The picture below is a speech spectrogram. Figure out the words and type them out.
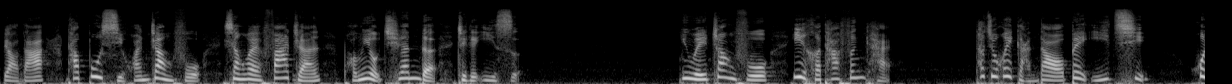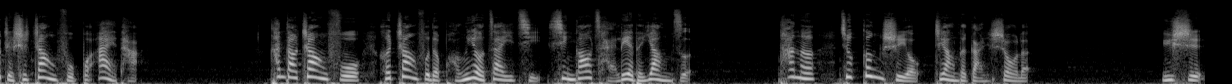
表达她不喜欢丈夫向外发展朋友圈的这个意思，因为丈夫一和她分开，她就会感到被遗弃。或者是丈夫不爱她，看到丈夫和丈夫的朋友在一起兴高采烈的样子，她呢就更是有这样的感受了。于是，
